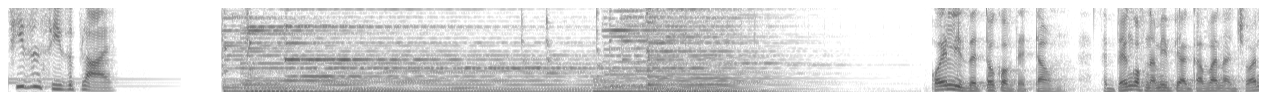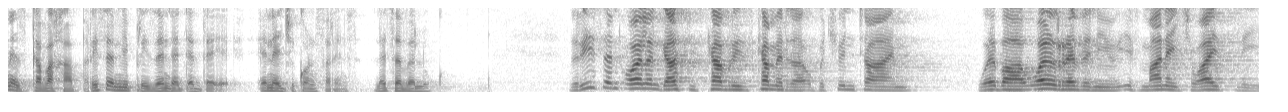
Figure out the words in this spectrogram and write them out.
T's and C's apply. Oil is the talk of the town. The Bank of Namibia Governor Johannes !Gawaxab recently presented at the Energy Conference. Let's have a look. The recent oil and gas discoveries come at an opportune time whereby oil revenue, if managed wisely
